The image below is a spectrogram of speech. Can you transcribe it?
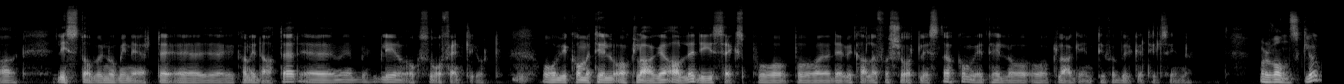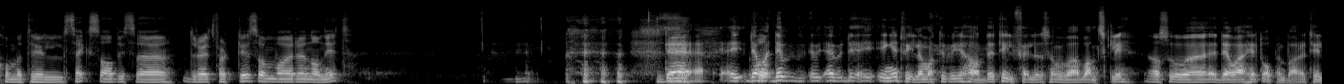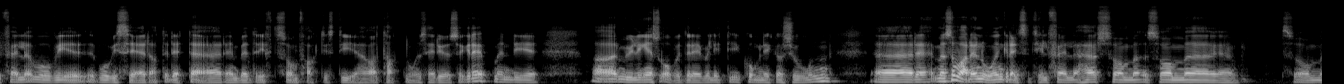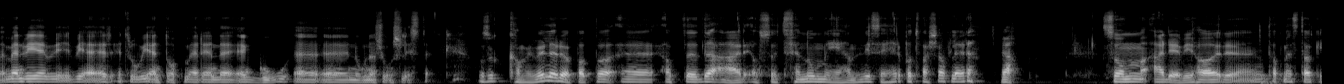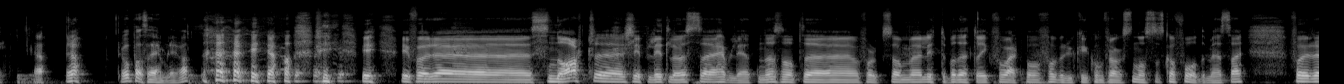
liste over nominerte eh, kandidater. Eh, blir også offentliggjort. Og vi kommer til å klage alle de seks på, på det vi kaller for shortlista. kommer vi til å, å klage inn til Forbrukertilsynet. Var det vanskelig å komme til seks av disse drøyt 40 som var navngitt? det, det, var, det, det, er ingen tvil om at vi hadde tilfeller som var vanskelig. Altså, det var helt åpenbare tilfeller hvor vi, hvor vi, ser at dette er en bedrift som faktisk de har tatt noen seriøse grep, men de har muligens overdrevet litt i kommunikasjonen. Men så var det noen grensetilfeller her som, som som, men vi, vi, vi er, jeg tror vi endte opp med en, en god eh, nominasjonsliste. Og så kan vi vel røpe at, på, eh, at, det er også et fenomen vi ser på tvers av flere. Ja. Som er det vi har eh, tatt mest tak i. Ja. ja. Det var passe hemmelig, hva? ja, vi, vi, vi får uh, snart uh, slippe litt løs uh, hemmelighetene, sånn at folk som lytter på dette og ikke får vært på forbrukerkonferansen, også skal få det med seg. For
